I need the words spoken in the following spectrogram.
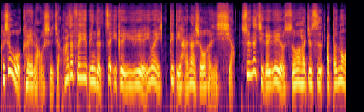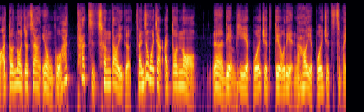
可是我。”我可以老实讲，他在菲律宾的这一个月，因为弟弟还那时候很小，所以那几个月有时候他就是 I don't know, I don't know 就这样用过，他他只撑到一个，反正我讲 I don't know。呃，脸皮也不会觉得丢脸，然后也不会觉得怎么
